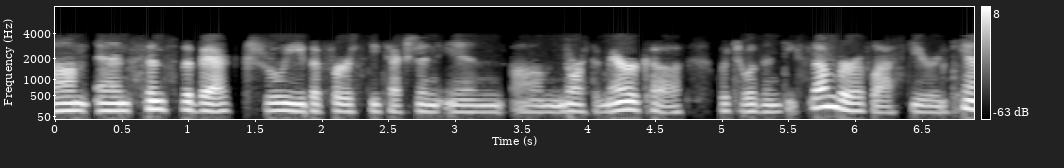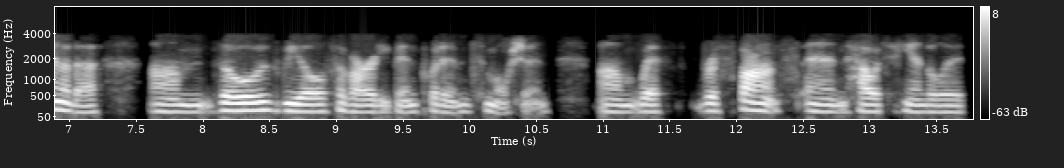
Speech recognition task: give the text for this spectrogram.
Um, and since the actually the first detection in um, North America, which was in December of last year in Canada, um, those wheels have already been put into motion um, with response and how to handle it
